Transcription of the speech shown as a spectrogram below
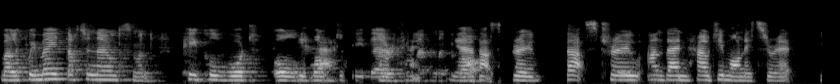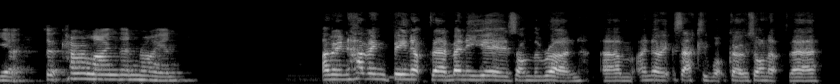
well, if we made that announcement, people would all Yeah. want to be there at Okay. eleven o'clock. Yeah, that's true. That's true. And then how do you monitor it? yeah. So Caroline, then Ryan. I mean, having been up there many years on the run, um, I know exactly what goes on up there,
